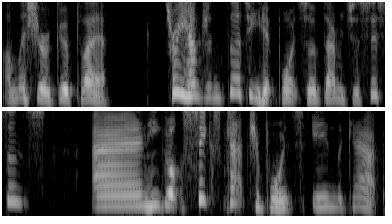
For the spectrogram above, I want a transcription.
unless you're a good player. 330 hit points of damage assistance, and he got six capture points in the cap.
